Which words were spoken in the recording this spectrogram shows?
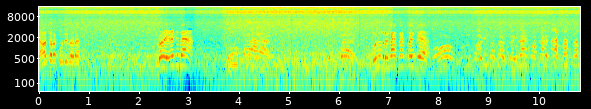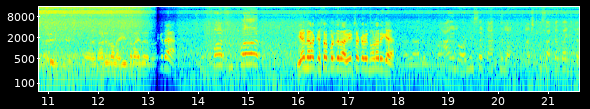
ಯಾವ ಥರ ಕೂತಿದ್ದಾರೆ. ಬ್ರೋ ಹೇಗಿದೆ? ಸೂಪರ್ ಸೂಪರ್ ಫುಲ್ ರಿಲ್ಯಾಕ್ಸ್ ಆಗ್ತೈತೆ ನೋಡಿದ್ರಲ್ಲ ಈ ತರ ಇದೆ. Super super. ಏನು ಹೇಳಕ್ ಇಷ್ಟಪಡ್ತೀರಾ ವೀಕ್ಷಕರಿಗೆ ನೋಡೋರಿಗೆ? ಆಗ್ತಿಲ್ಲ. ಅಷ್ಟು ಸಖತ್ತಾಗಿದೆ.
